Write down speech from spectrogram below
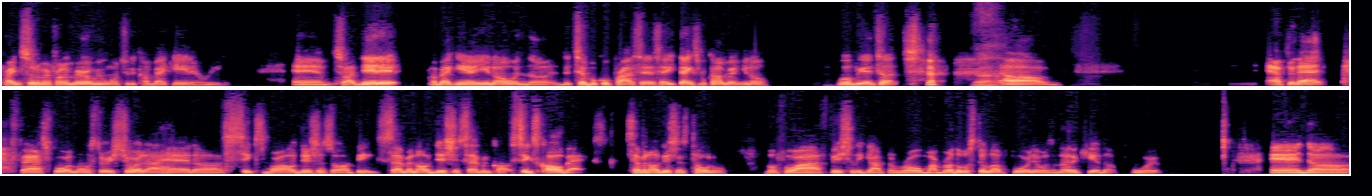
Practice him in front of a mirror. We want you to come back in and read it. And so I did it. Come back in, you know, in the the typical process. Hey, thanks for coming. You know, we'll be in touch. yeah. um, after that, fast forward, long story short, I had uh, six more auditions. So I think seven auditions, seven call, six callbacks, seven auditions total before I officially got the role. My brother was still up for it. There was another kid up for it. And uh,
